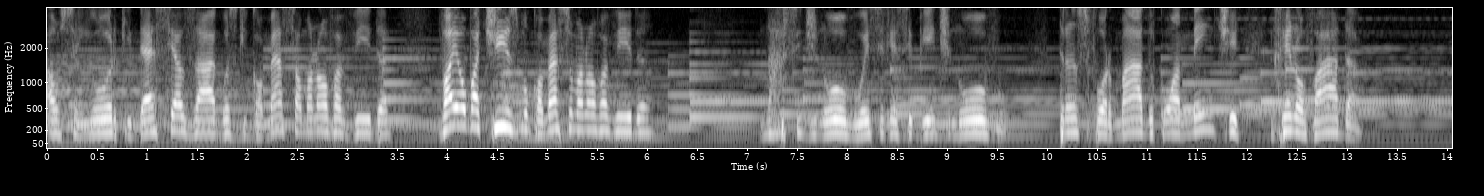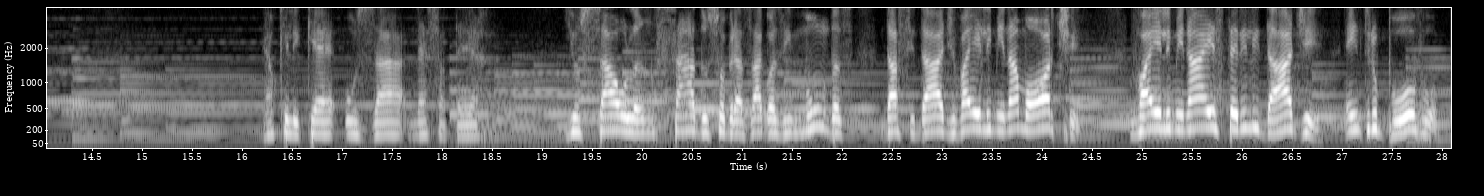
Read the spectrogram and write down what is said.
ao Senhor, que desce as águas, que começa uma nova vida, vai ao batismo, começa uma nova vida, nasce de novo, esse recipiente novo, transformado com a mente renovada. É o que ele quer usar nessa terra. E o sal lançado sobre as águas imundas da cidade vai eliminar a morte, vai eliminar a esterilidade entre o povo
